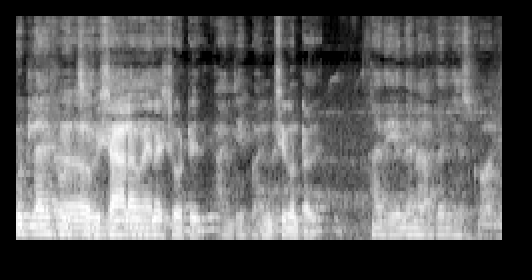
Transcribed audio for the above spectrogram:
గుడ్ లైఫ్ విశాలమైన చోటు ఇది అని చెప్పి మంచిగా ఉంటుంది అది ఏందని అర్థం చేసుకోవాలి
